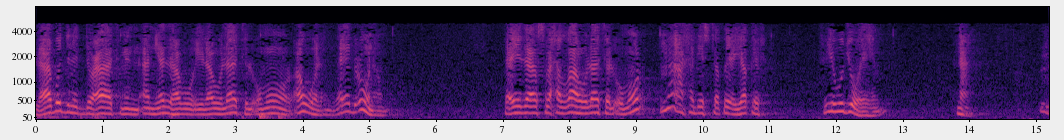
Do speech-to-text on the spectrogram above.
لا بد للدعاة من أن يذهبوا إلى ولاة الأمور أولا فيدعونهم. فإذا أصلح الله ولاة الأمور ما أحد يستطيع يقف في وجوههم. نعم.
